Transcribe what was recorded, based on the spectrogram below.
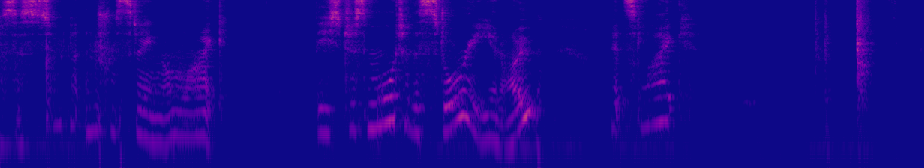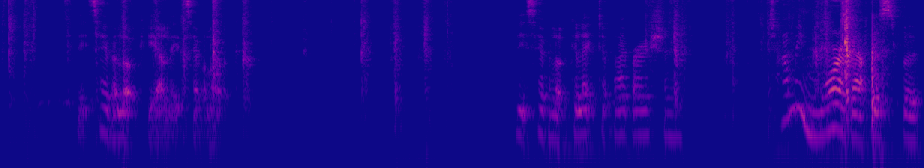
This is super interesting. I'm like, there's just more to the story, you know? It's like Let's have a look here. Let's have a look. Let's have a look. Galactic vibration. Tell me more about this for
